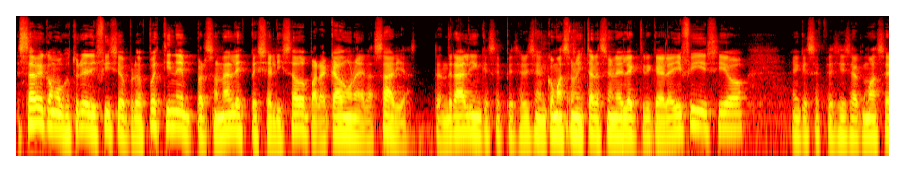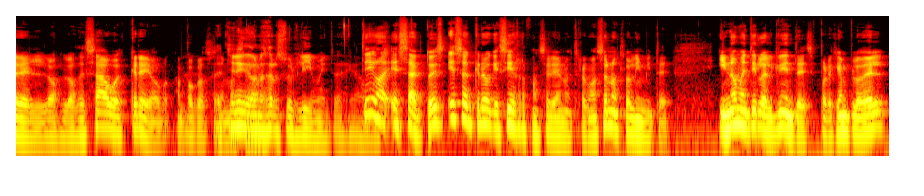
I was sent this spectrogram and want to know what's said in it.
sabe cómo construir el edificio, pero después tiene personal especializado para cada una de las áreas. Tendrá alguien que se especializa en cómo hacer una instalación eléctrica del edificio, en que se especializa en cómo hacer el- los, los desagües, creo. Tampoco sé. Tiene que conocer sus límites, digamos. Exacto, es, eso creo que sí es responsabilidad nuestra, conocer nuestro límite. Y no mentirle al cliente, por ejemplo, él,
